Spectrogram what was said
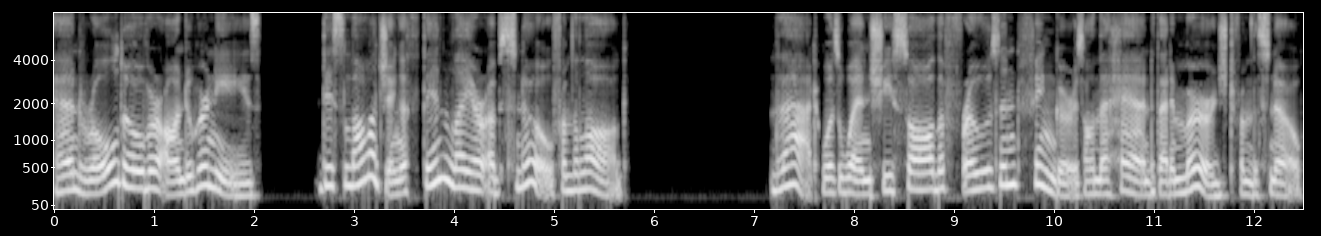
and rolled over onto her knees, dislodging a thin layer of snow from the log. That was when she saw the frozen fingers on the hand that emerged from the snow.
